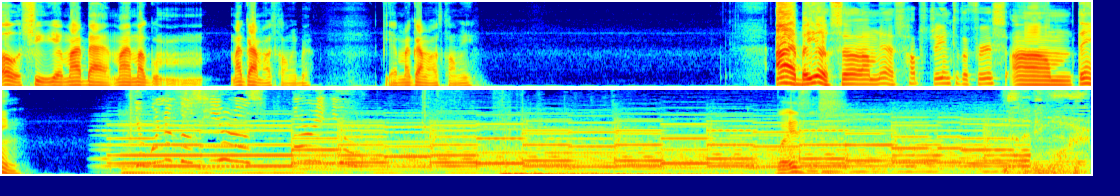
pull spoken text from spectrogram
Oh shoot! Yeah, my bad. My my my grandma was calling me, bro. Yeah, my grandma was calling me. Alright, but yo, so um, yes, hop straight into the first um thing. What is this? Not anymore.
